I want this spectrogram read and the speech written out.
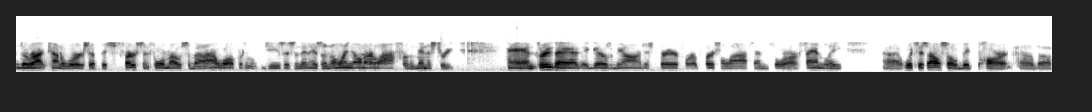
the right kind of worship. It's first and foremost about our walk with Jesus and then his anointing on our life for the ministry. And through that, it goes beyond just prayer for our personal life and for our family, uh, which is also a big part of, uh,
